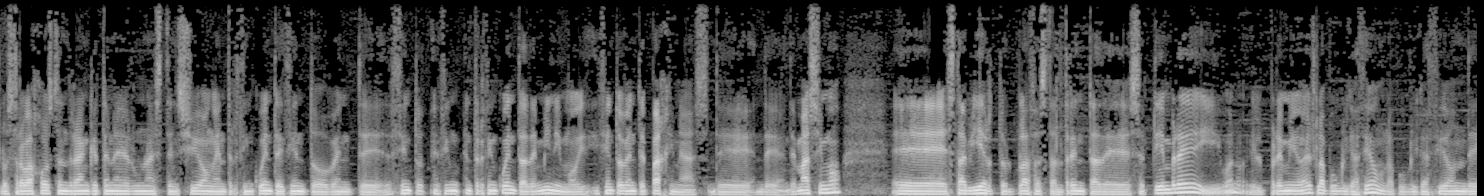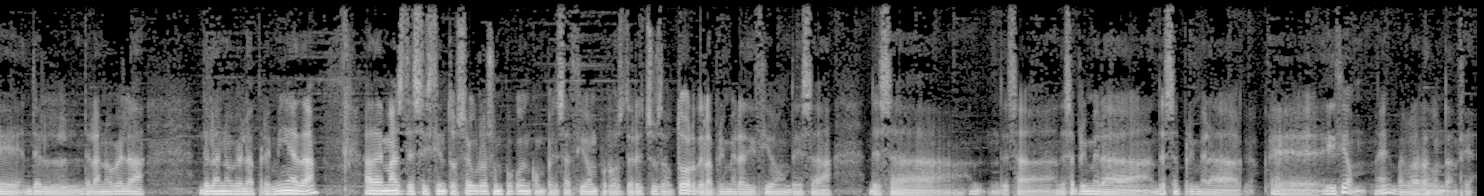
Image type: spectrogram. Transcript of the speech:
Los trabajos tendrán que tener una extensión entre 50 y 120, entre 50 de mínimo y 120 páginas de, de máximo. Eh, está abierto el plazo hasta el 30 de septiembre y bueno, el premio es la publicación, la publicación de, de la novela de la novela premiada, además de 600 euros un poco en compensación por los derechos de autor de la primera edición de esa de esa de esa, de esa primera de esa primera eh, edición, eh, la redundancia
